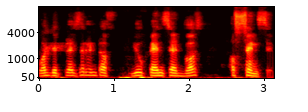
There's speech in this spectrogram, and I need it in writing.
what the president of UPenn said was offensive.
